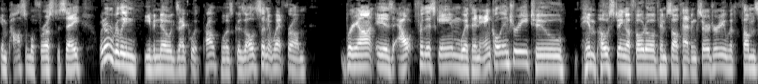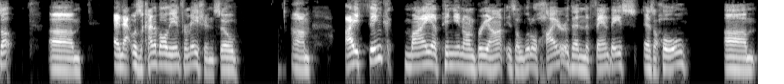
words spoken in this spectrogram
impossible for us to say. We don't really even know exactly what the problem was because all of a sudden it went from Brillant is out for this game with an ankle injury to him posting a photo of himself having surgery with thumbs up. Um, and that was kind of all the information. So um, I think my opinion on Brillant is a little higher than the fan base as a whole. Um,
